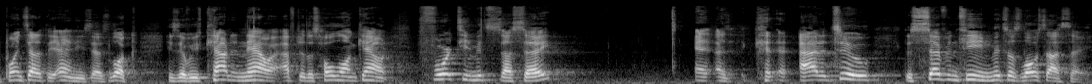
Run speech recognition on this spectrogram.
points out at the end, he says, look, he said, we've counted now, after this whole long count, 14 mitzvahs say, added to the 17 mitzvahs losase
